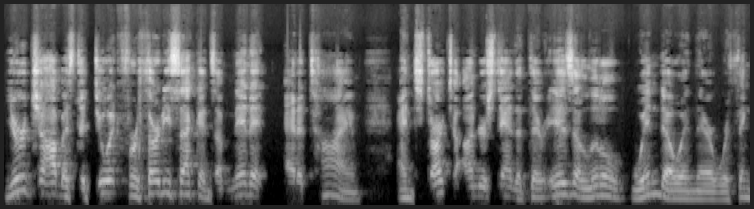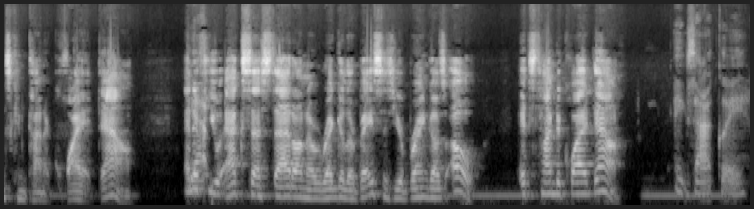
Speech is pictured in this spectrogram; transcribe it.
Your job is to do it for 30 seconds, a minute at a time, and start to understand that there is a little window in there where things can kind of quiet down. And yep. if you access that on a regular basis, your brain goes, oh, it's time to quiet down. Exactly.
